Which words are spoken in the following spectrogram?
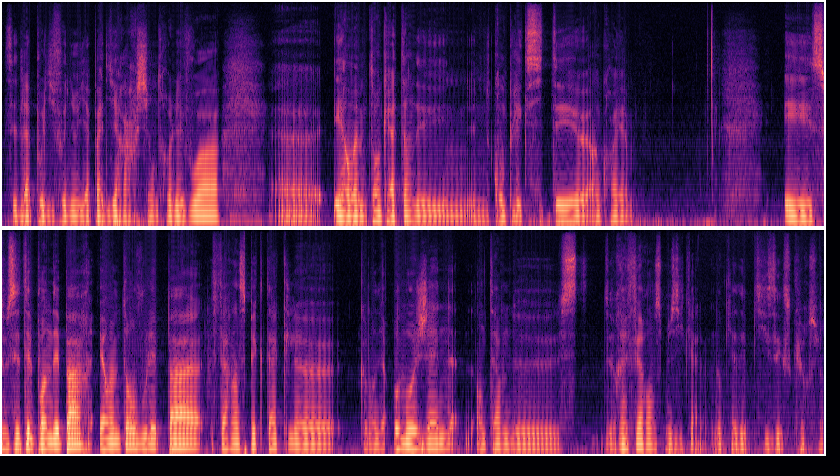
c'est de la polyphonie où il n'y a pas de hiérarchie entre les voix et en même temps qui atteint une, complexité incroyable et c'était le point de départ. Et en même temps, on voulait pas faire un spectacle, euh, comment dire, homogène en termes de, de référence musicale. Donc il y a des petites excursions.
